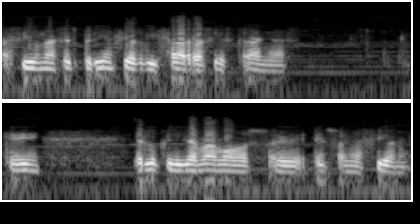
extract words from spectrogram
así unas experiencias bizarras y extrañas, que es lo que llamamos eh, ensoñaciones.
